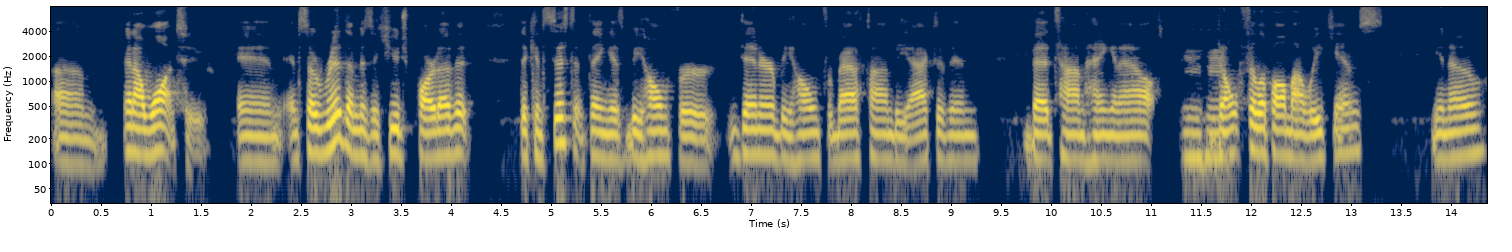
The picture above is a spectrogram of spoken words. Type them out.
um, and I want to. And and so rhythm is a huge part of it. The consistent thing is be home for dinner, be home for bath time, be active in bedtime, hanging out. Mm-hmm. Don't fill up all my weekends. You know,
